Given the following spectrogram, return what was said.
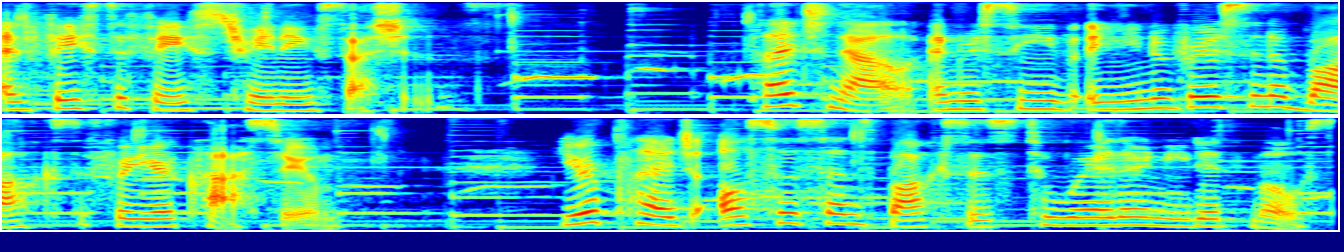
and face-to-face -face training sessions. Pledge now and receive a Universe in a Box for your classroom. Your pledge also sends boxes to where they're needed most,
